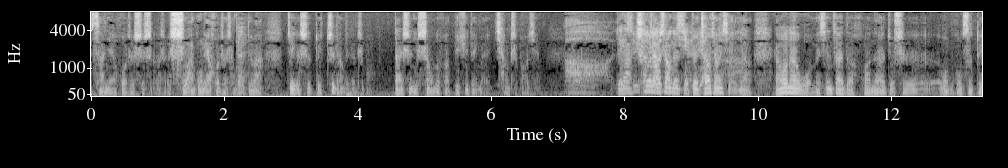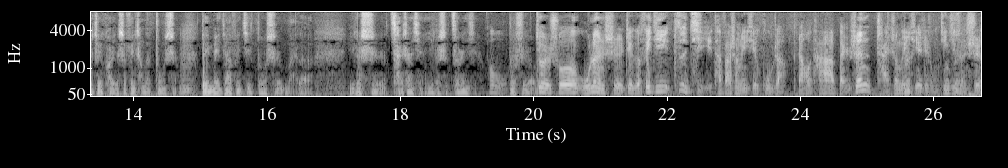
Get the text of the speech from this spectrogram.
三年或者是十十万公里啊或者什么，对对吧？这个是对质量的一个质保，但是你上路的话必须得买强制保险，啊，对吧？车辆上的对交强险一样。然后呢，我们现在的话呢，就是我们公司对这块也是非常的重视，嗯，对每架飞机都是买了，一个是财产险，一个是责任险，哦，都是有的。就是说，无论是这个飞机自己它发生了一些故障，然后它本身产生的一些这种经济损失，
